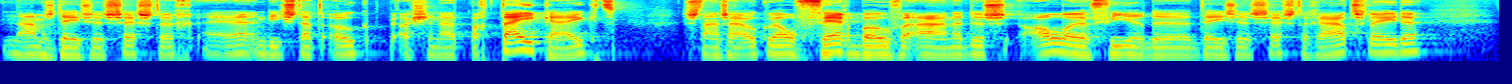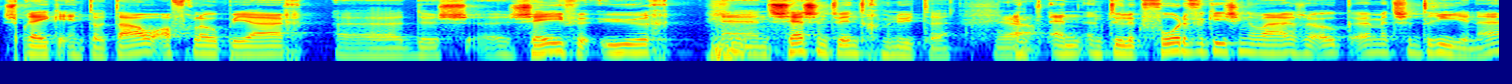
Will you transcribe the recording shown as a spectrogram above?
namens D66. Hè, en die staat ook, als je naar de partij kijkt, staan zij ook wel ver bovenaan. hè. Dus alle vier de D66-raadsleden spreken in totaal afgelopen jaar eh, dus eh, 7 uur en 26 minuten. ja. En, en natuurlijk voor de verkiezingen waren ze ook met z'n drieën. Hè?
